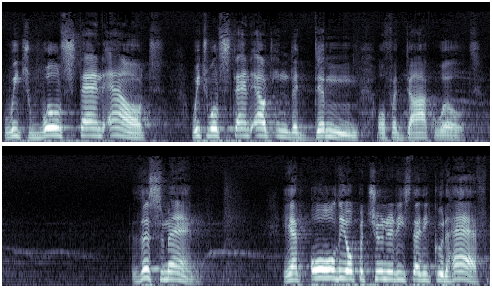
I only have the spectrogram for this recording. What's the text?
which will stand out, which will stand out in the dim of a dark world? This man, he had all the opportunities that he could have.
